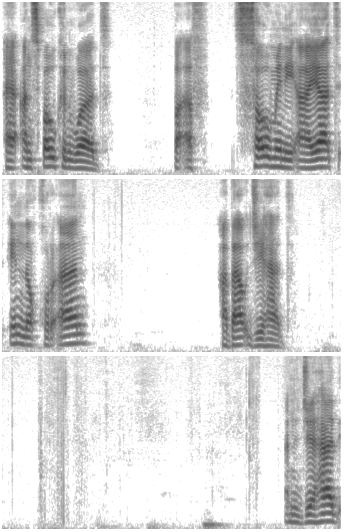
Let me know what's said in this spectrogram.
an unspoken word, but of so many ayat in the Quran about jihad. And jihad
